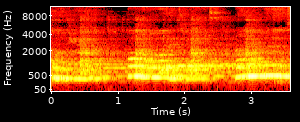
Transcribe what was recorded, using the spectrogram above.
hundred, always right, and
